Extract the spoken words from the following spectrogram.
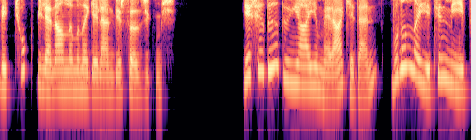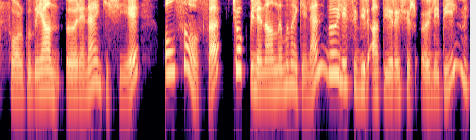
ve çok bilen anlamına gelen bir sözcükmüş. Yaşadığı dünyayı merak eden, bununla yetinmeyip sorgulayan, öğrenen kişiye olsa olsa çok bilen anlamına gelen böylesi bir ad yaraşır, öyle değil mi?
